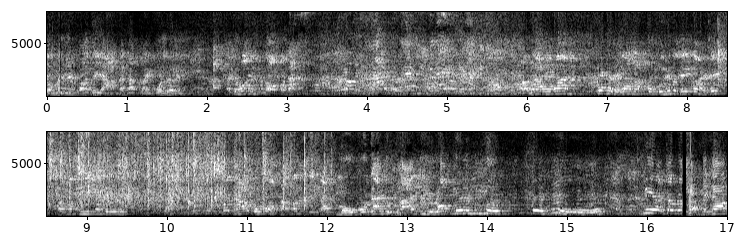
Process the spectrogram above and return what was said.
ตรงไหนอยู่วัดสยามนะครับ หลายคนเลยอาจจะห้อหนึ่งสองก่อนนะเอาได้นะก็ผมน่ารักปมมือให้ตัวเองหน่อยสิสามัคคีกันดีเมื่อเช้าผมบอกสามัคคีกันหมูคนได้สุดท้ายที่อยู่ล็อกมุมสุดโอ้โหเนี่ยเจ้า ไหมครับ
